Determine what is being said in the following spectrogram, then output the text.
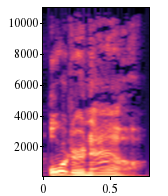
Order now.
